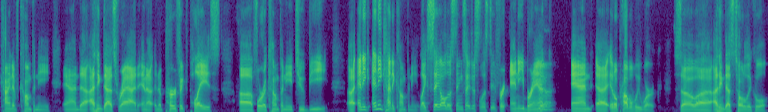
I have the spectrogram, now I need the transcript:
kind of company. And uh, i think that's rad and a, and a perfect place uh, for a company to be. Uh, any any kind of company. Like say all those things i just listed for any brand yeah. and uh, it'll probably work. So uh, i think that's totally cool.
